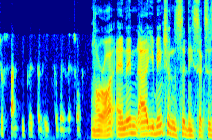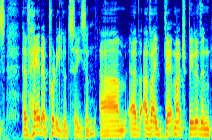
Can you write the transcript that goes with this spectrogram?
just fancy Brisbane Heat to win this one. All right, and then uh, you mentioned the Sydney Sixers have had a pretty good season. Um, are, are, they that much better than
